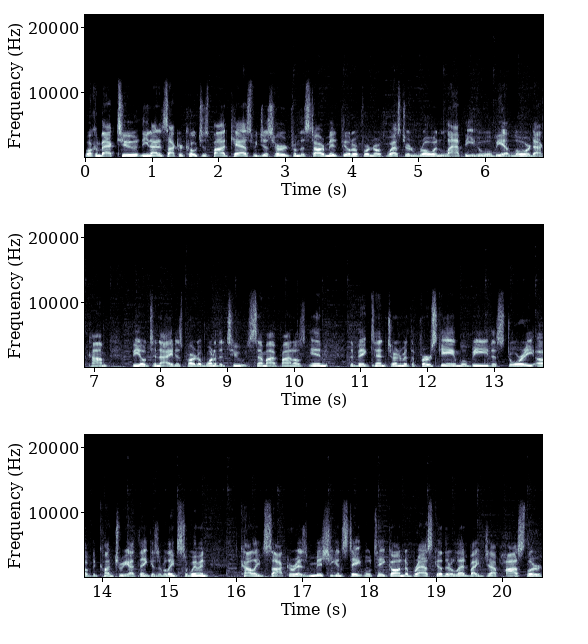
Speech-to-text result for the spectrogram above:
Welcome back to the United Soccer Coaches Podcast. We just heard from the star midfielder for Northwestern, Rowan Lappy, who will be at lower.com field tonight as part of one of the two semifinals in the Big Ten tournament. The first game will be the story of the country, I think, as it relates to women college soccer, as Michigan State will take on Nebraska. They're led by Jeff Hosler.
